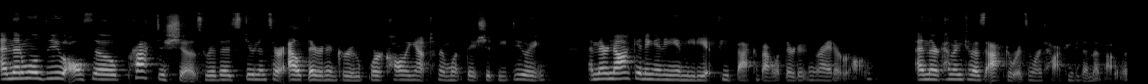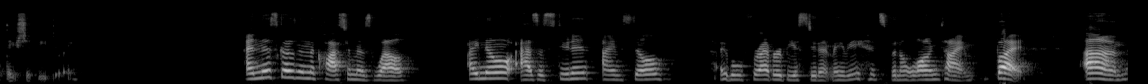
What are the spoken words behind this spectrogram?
And then we'll do also practice shows where the students are out there in a group. We're calling out to them what they should be doing. And they're not getting any immediate feedback about what they're doing right or wrong. And they're coming to us afterwards and we're talking to them about what they should be doing. And this goes in the classroom as well. I know as a student, I'm still, I will forever be a student maybe. It's been a long time. But um,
